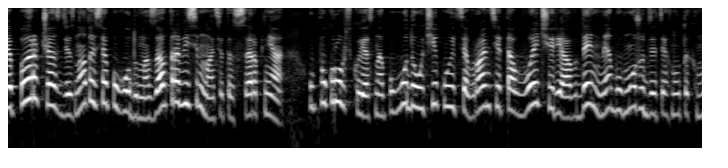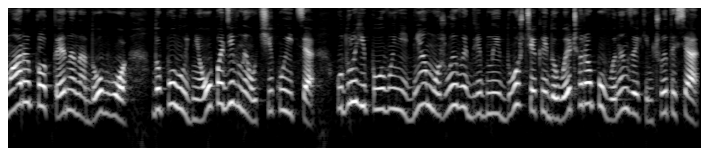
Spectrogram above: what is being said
Тепер час дізнатися погоду на завтра, 18 серпня. У Покровську ясна погода очікується вранці та ввечері, а вдень небо можуть затягнути хмари, проте ненадовго. До полудня опадів не очікується. У другій половині дня можливий дрібний дощ, який до вечора повинен закінчитися.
